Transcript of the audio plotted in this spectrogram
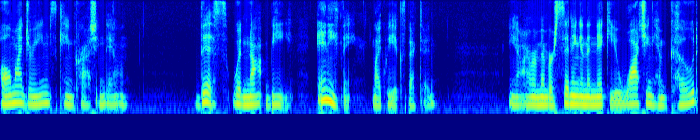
all my dreams came crashing down. This would not be anything like we expected. You know, I remember sitting in the NICU watching him code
